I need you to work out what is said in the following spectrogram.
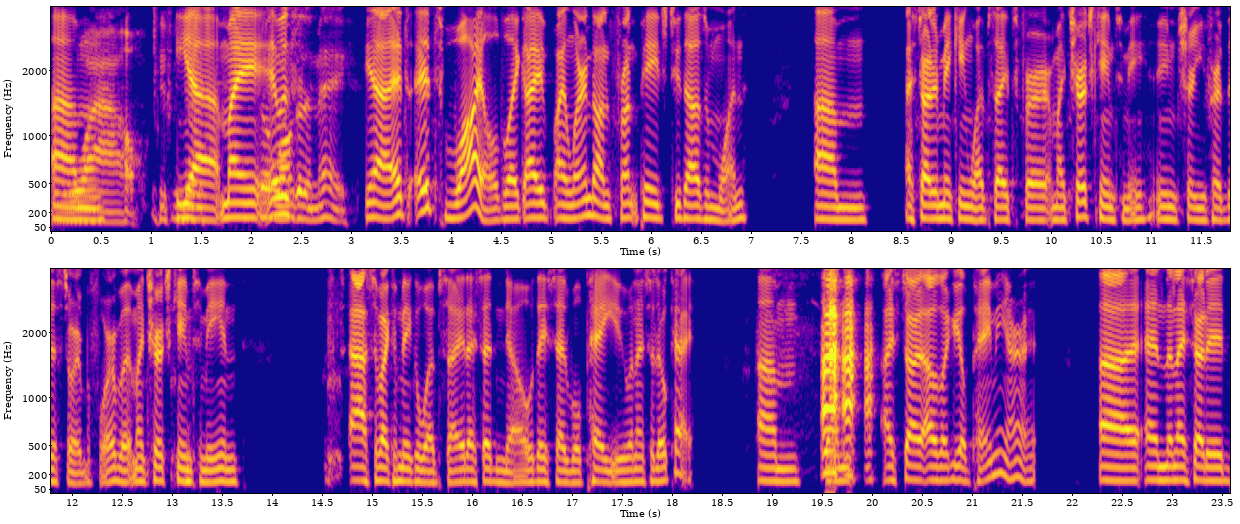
um, wow. You've been doing Yeah, my it no it longer was than May. yeah. It's it's wild. Like I I learned on FrontPage 2001. Um, I started making websites for my church. Came to me. I'm sure you've heard this story before, but my church came to me and asked if I could make a website. I said no. They said we'll pay you, and I said okay. Um, I started. I was like, "You'll pay me, all right." Uh, and then I started.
